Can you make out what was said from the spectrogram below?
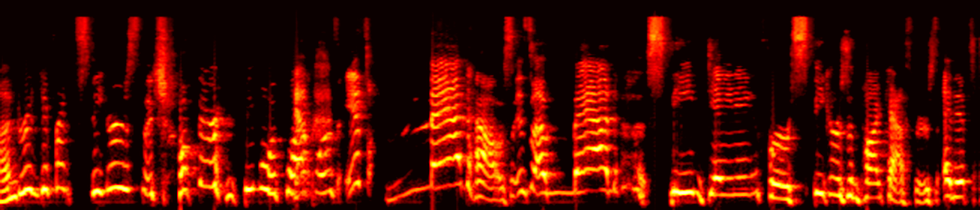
100 different speakers that show up there, people with platforms. It's madhouse. It's a mad speed dating for speakers and podcasters. And it's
